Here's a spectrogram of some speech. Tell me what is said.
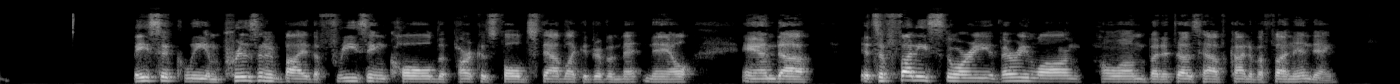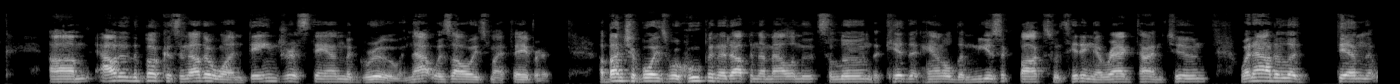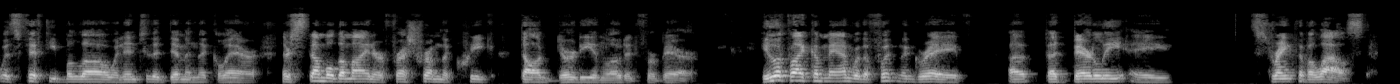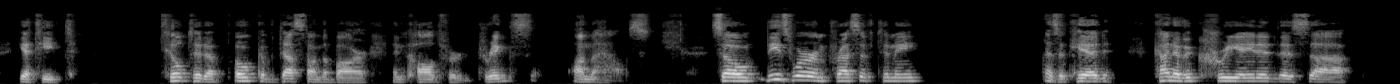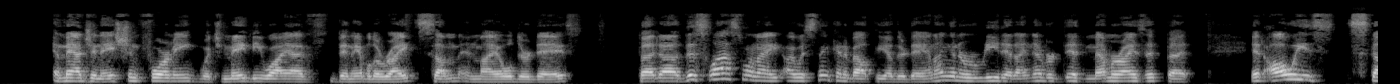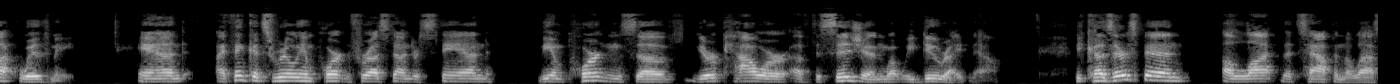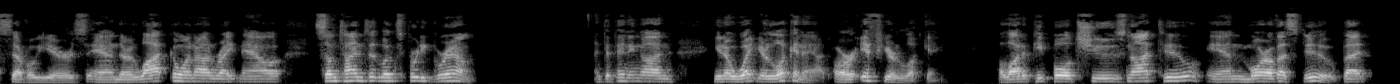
basically imprisoned by the freezing cold, the parka's fold stabbed like a driven nail. And uh, it's a funny story, a very long poem, but it does have kind of a fun ending. Um, out of the book is another one, Dangerous Dan McGrew, and that was always my favorite. A bunch of boys were whooping it up in the Malamute saloon. The kid that handled the music box was hitting a ragtime tune. Went out of the dim that was 50 below and into the dim and the glare. There stumbled a miner fresh from the creek, dog dirty and loaded for bear. He looked like a man with a foot in the grave, uh, but barely a strength of a louse. Yet he t- tilted a poke of dust on the bar and called for drinks on the house. So these were impressive to me as a kid. Kind of created this uh, imagination for me, which may be why I've been able to write some in my older days. But uh, this last one I, I was thinking about the other day, and I'm going to read it. I never did memorize it, but it always stuck with me. And I think it's really important for us to understand the importance of your power of decision, what we do right now. Because there's been a lot that's happened the last several years and there's a lot going on right now. Sometimes it looks pretty grim. And depending on, you know, what you're looking at or if you're looking. A lot of people choose not to and more of us do. But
